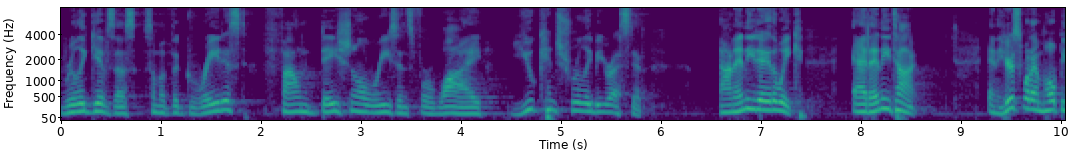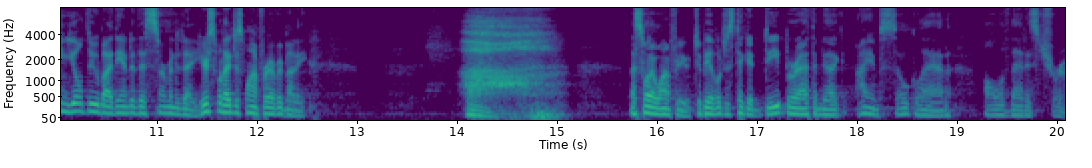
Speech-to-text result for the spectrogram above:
really gives us some of the greatest foundational reasons for why you can truly be rested on any day of the week, at any time. And here's what I'm hoping you'll do by the end of this sermon today. Here's what I just want for everybody. Ah. That's what I want for you to be able to just take a deep breath and be like, I am so glad all of that is true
